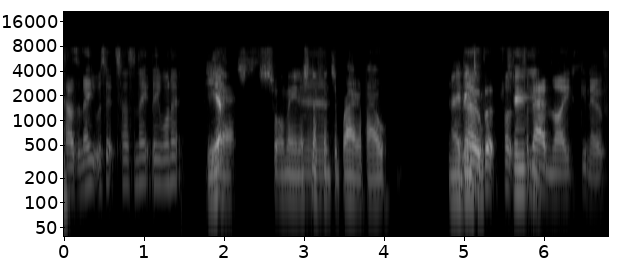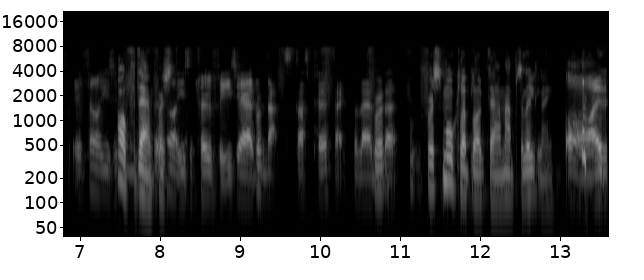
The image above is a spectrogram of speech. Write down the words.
2008 was it 2008 they won it? Yep. Yeah, that's what I mean. It's Yeah. nothing to brag about. They've no, but for, two- for them, like you know, if, if they're not using Oh, for them, for they're a- not using trophies, yeah, for- then that's that's perfect for them. For, but for a small club like them, absolutely. oh, I,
